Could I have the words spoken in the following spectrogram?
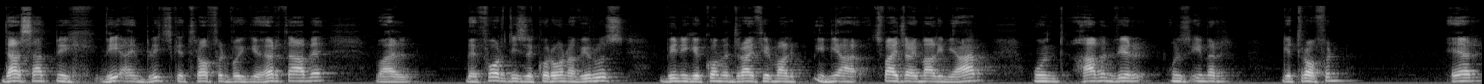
Das hat mich wie ein Blitz getroffen, wo ich gehört habe, weil bevor diese Coronavirus bin ich gekommen drei, viermal im Jahr, zwei, dreimal im Jahr und haben wir uns immer getroffen. Er,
